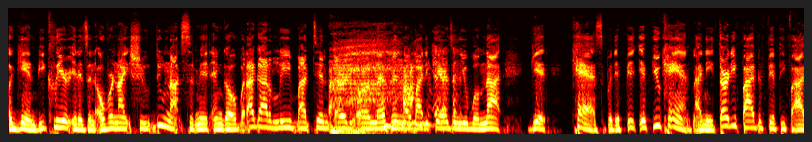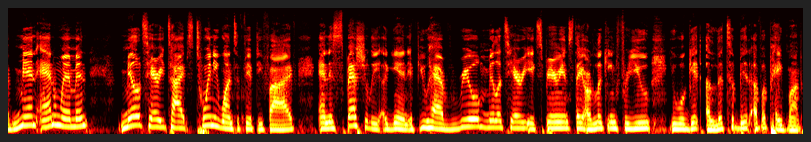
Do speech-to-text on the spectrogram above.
again be clear it is an overnight shoot. Do not submit and go, but I gotta leave by ten thirty or eleven. Nobody cares and you will not get cast. But if it, if you can, I need 35 to 55 men and women, military types 21 to 55, and especially again, if you have real military experience, they are looking for you. You will get a little bit of a pay bump,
